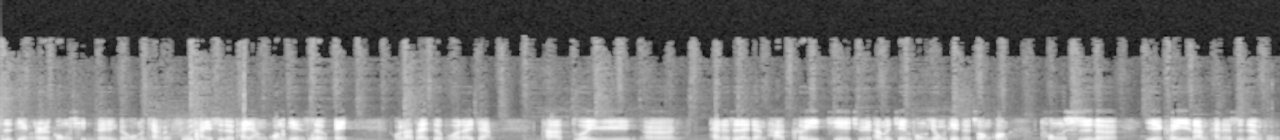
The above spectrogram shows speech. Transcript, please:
四点二公顷的一个我们讲的浮台式的太阳光电设备。哦，那在这部分来讲，它对于呃。台南市来讲，它可以解决他们尖峰用电的状况，同时呢，也可以让台南市政府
